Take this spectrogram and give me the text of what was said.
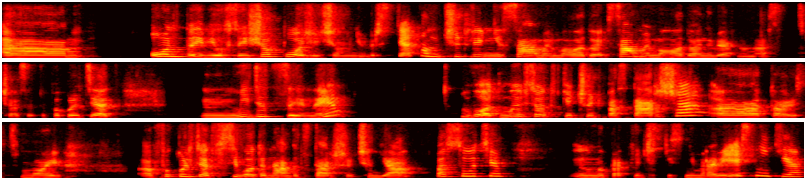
Он появился еще позже, чем университет, он чуть ли не самый молодой, самый молодой, наверное, у нас сейчас это факультет медицины. Вот, мы все-таки чуть постарше, а, то есть мой а, факультет всего-то на год старше, чем я, по сути, мы практически с ним ровесники.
